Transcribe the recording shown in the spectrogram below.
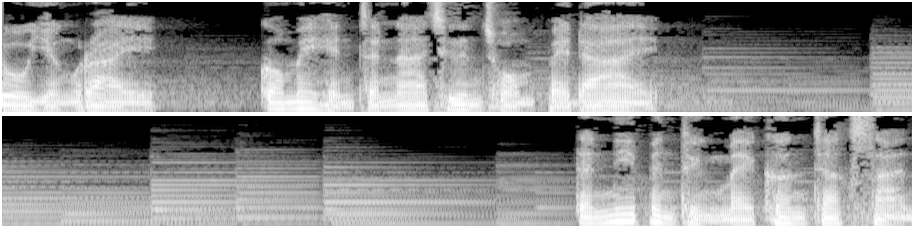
ดูอย่างไร ก็ไม่เห็นจะน่าชื่นชมไปได้ แต่นี่เป็นถึงไมเคิลแจ็กสัน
